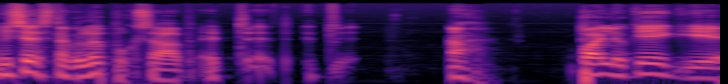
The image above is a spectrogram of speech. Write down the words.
mis sellest nagu lõpuks saab, et, et, et noh palju keegi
